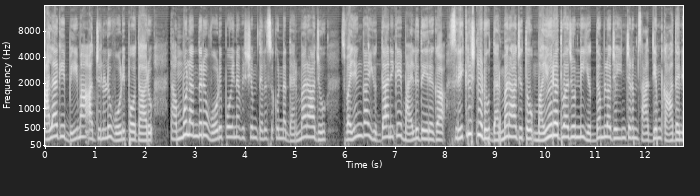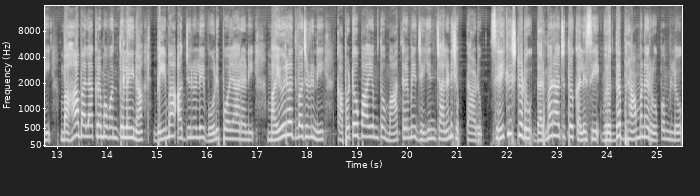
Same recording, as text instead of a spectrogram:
అలాగే భీమా అర్జునులు ఓడిపోతారు. తమ్ములందరూ ఓడిపోయిన విషయం తెలుసుకున్న ధర్మరాజు స్వయంగా యుద్ధానికే బయలుదేరగా శ్రీకృష్ణుడు ధర్మరాజుతో మయూరధ్వజుణ్ణి యుద్ధంలో జయించడం సాధ్యం కాదని మహాబలాక్రమవంతులైన భీమా అర్జునులే ఓడిపోయారని మయూరధ్వజుడిని కపటోపాయంతో మాత్రమే జయించాలని చెప్తాడు. శ్రీకృష్ణుడు ధర్మరాజుతో కలిసి వృద్ధ బ్రాహ్మణ రూపంలో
